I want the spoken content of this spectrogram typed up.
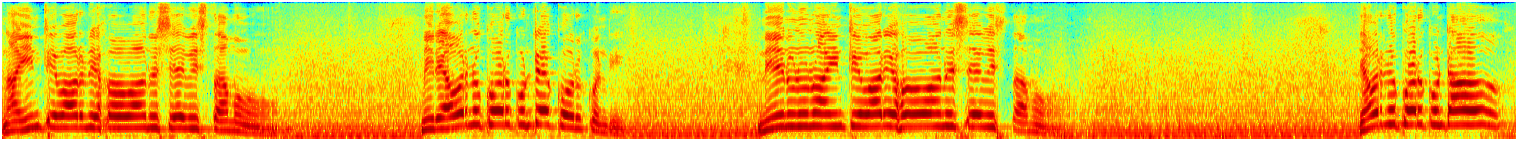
నా ఇంటి వారిని యహోవాను సేవిస్తాము. మీరు ఎవరిని కోరుకుంటే కోరుకోండి. నేను నా ఇంటి వారి హోవాను సేవిస్తాము. ఎవరిని కోరుకుంటావు?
